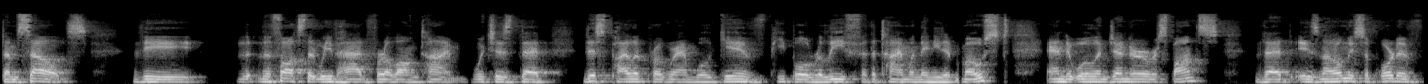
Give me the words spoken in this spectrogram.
themselves, the the, the thoughts that we've had for a long time, which is that this pilot program will give people relief at the time when they need it most, and it will engender a response that is not only supportive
